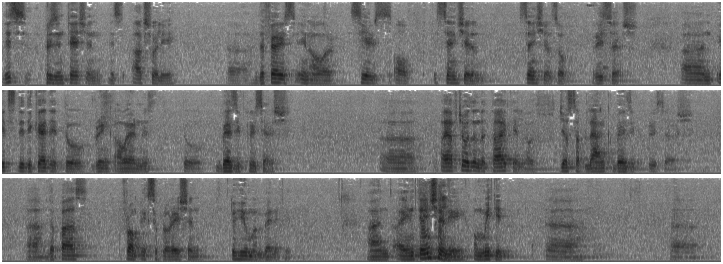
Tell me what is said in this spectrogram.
this presentation is actually uh, the first in our series of essential essentials of research, and it's dedicated to bring awareness to basic research. Uh, I have chosen the title of just a blank basic research, uh, the path from exploration to human benefit. And I intentionally omitted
